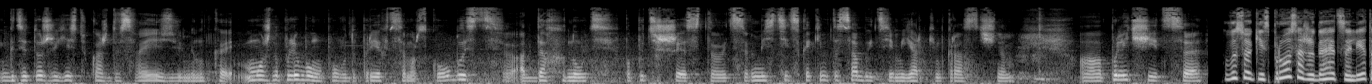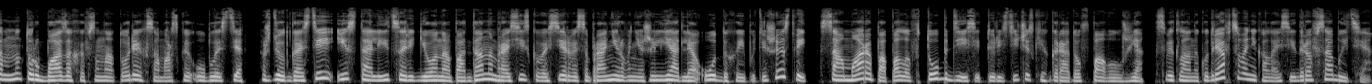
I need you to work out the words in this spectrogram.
где тоже есть у каждого своя изюминка. Можно по любому поводу приехать в Самарскую область, отдохнуть, попутешествовать, совместить с каким-то событием ярким, красочным, а, полечиться. Высокий спрос ожидается летом на турбазах и в санаториях Самарской области. Ждет гостей и столица региона. По данным российского сервиса бронирования жилья для отдыха и путешествий, Самара попала в топ-10 туристических городов Поволжья. Светлана Кудрявцева, Николай Сидоров. События.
